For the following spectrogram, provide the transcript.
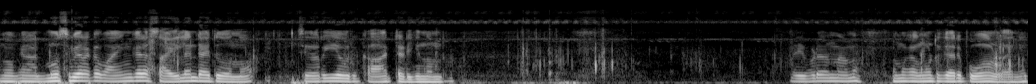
നോക്കാൻ അറ്റ്മോസ്ഫിയറൊക്കെ ഭയങ്കര സൈലന്റ് ആയിട്ട് തോന്നുന്നു. ചെറിയ ഒരു കാറ്റടിക്കുന്നുണ്ട്. ഇവിടെ നിന്നാണ് നമുക്ക് അങ്ങോട്ട് കയറി പോകാനുള്ളത്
